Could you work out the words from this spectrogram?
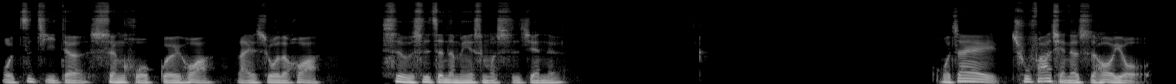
我自己的生活规划来说的话，是不是真的没什么时间呢？我在出发前的时候有。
